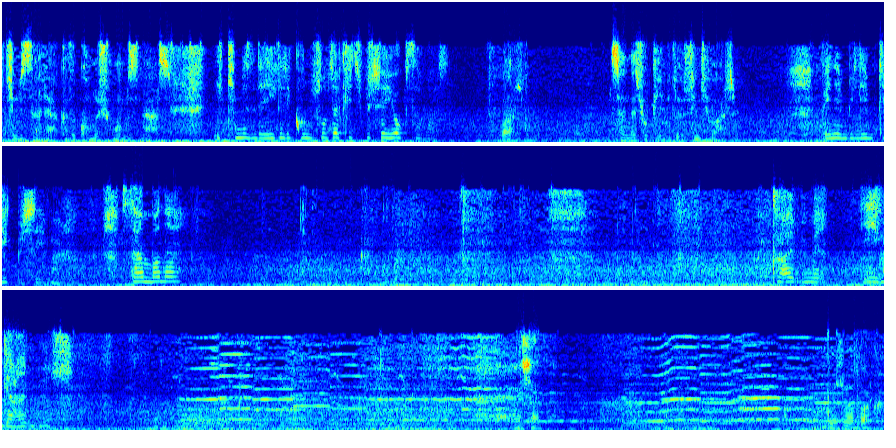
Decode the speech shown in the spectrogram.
İkimizle alakalı konuşmamız lazım. İkimizle ilgili konuşulacak hiçbir şey yok Savaş. Var. Sen de çok iyi biliyorsun ki var. Benim bildiğim tek bir şey var. Sen bana... Kalbime iyi gelmiyorsun. Ayşen. Gözüme bak.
